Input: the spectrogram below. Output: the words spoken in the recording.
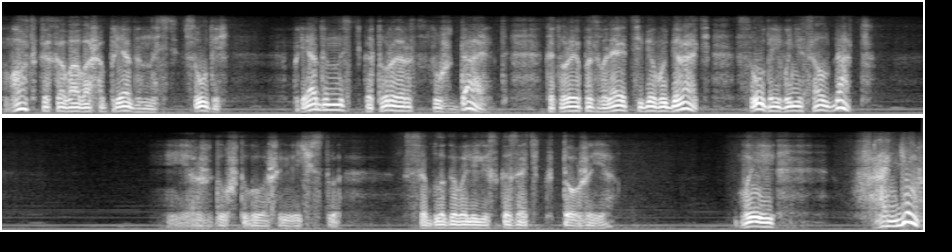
Вот какова ваша преданность, сударь. Преданность, которая рассуждает, которая позволяет себе выбирать. Сударь, вы не солдат. Я жду, чтобы ваше величество соблаговолили сказать, кто же я. Вы фрондер.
